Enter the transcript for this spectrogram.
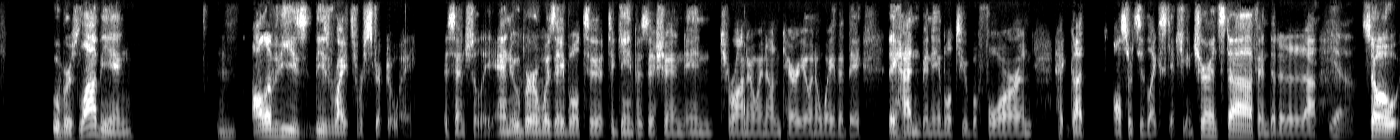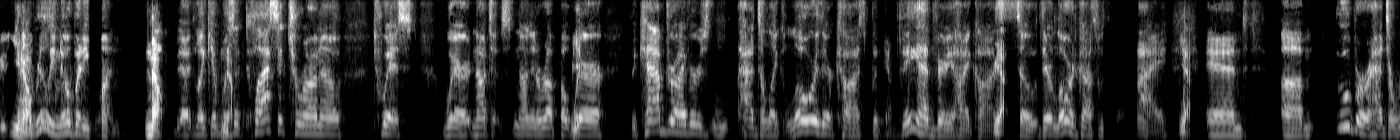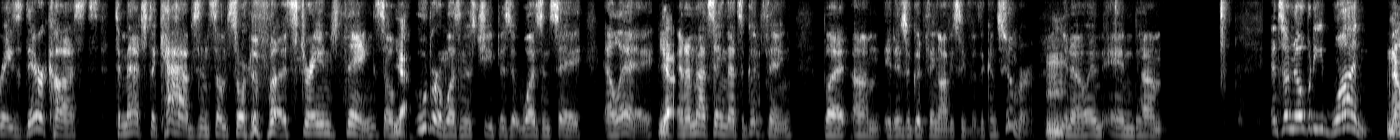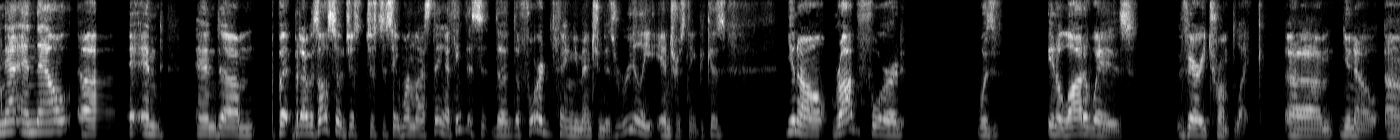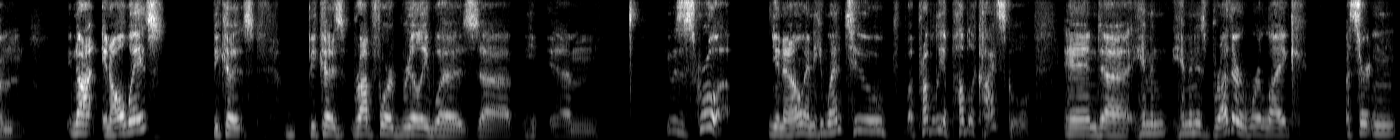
Uber's lobbying, all of these these rights were stripped away essentially and uber was able to to gain position in toronto and ontario in a way that they they hadn't been able to before and got all sorts of like sketchy insurance stuff and da da da da da Yeah. so you know And really, nobody won. No like it was a classic Toronto twist where not to not interrupt, but Yeah. where the cab drivers had to like lower their costs, but Yeah. they had very high costs, Yeah. so their lowered cost was still high. Yeah. and um, Uber had to raise their costs to match the cabs in some sort of uh, strange thing. So Yeah. Uber wasn't as cheap as it was in say L.A. yeah And I'm not saying that's a good thing, but um, it is a good thing, obviously, for the consumer mhm, you know and and um and so nobody won No. and now, and now uh and and um but but i was also just just to say one last thing i think this the the ford thing you mentioned is really interesting because you know rob ford was in a lot of ways very trump like um you know um not in all ways because because rob ford really was uh he, um he was a screw up you know and he went to probably a public high school and uh him and him and his brother were like a certain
